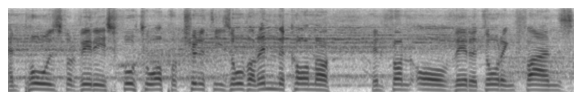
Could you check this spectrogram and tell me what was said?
and pose for various photo opportunities over in the corner in front of their adoring fans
